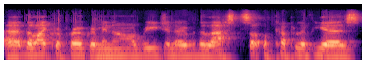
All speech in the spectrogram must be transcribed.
uh, the LHCRE program in our region over the last sort of couple of years.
